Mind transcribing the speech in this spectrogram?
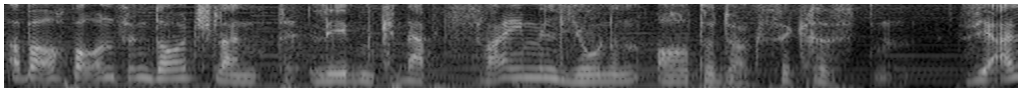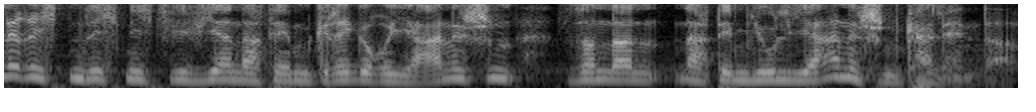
Aber auch bei uns in Deutschland leben knapp 2 Millionen orthodoxe Christen. Sie alle richten sich nicht wie wir nach dem gregorianischen, sondern nach dem julianischen Kalender.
